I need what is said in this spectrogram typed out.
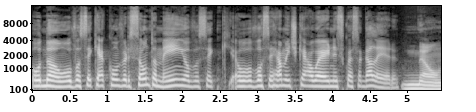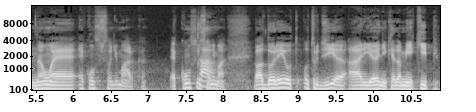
Ou não? Ou você quer conversão também, ou você, ou você realmente quer awareness com essa galera? Não, não é. É construção de marca. É construção tá. de marca. Eu adorei outro dia a Ariane, que é da minha equipe.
